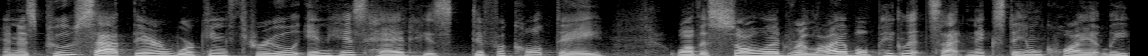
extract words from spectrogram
And as Pooh sat there working through in his head his difficult day, while the solid, reliable piglet sat next to him quietly,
